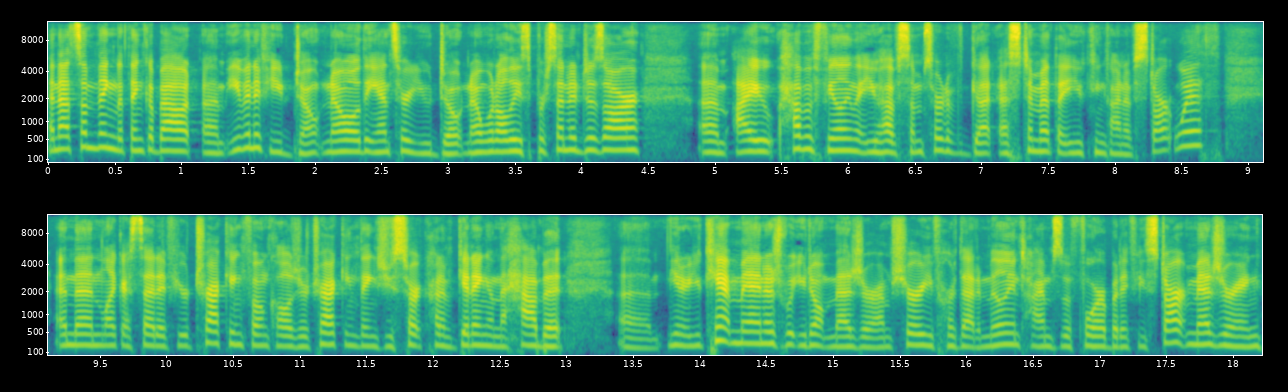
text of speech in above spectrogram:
and that's something to think about. Um, even if you don't know the answer, you don't know what all these percentages are. Um, I have a feeling that you have some sort of gut estimate that you can kind of start with, and then, like I said, if you're tracking phone calls, you're tracking things, you start kind of getting in the habit. Um, you know, you can't manage what you don't measure. I'm sure you've heard that a million times before, but if you start measuring,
